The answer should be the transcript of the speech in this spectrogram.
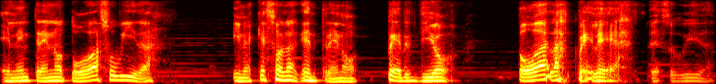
él entrenó toda su vida y no es que solo entrenó, perdió todas las peleas de su vida,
